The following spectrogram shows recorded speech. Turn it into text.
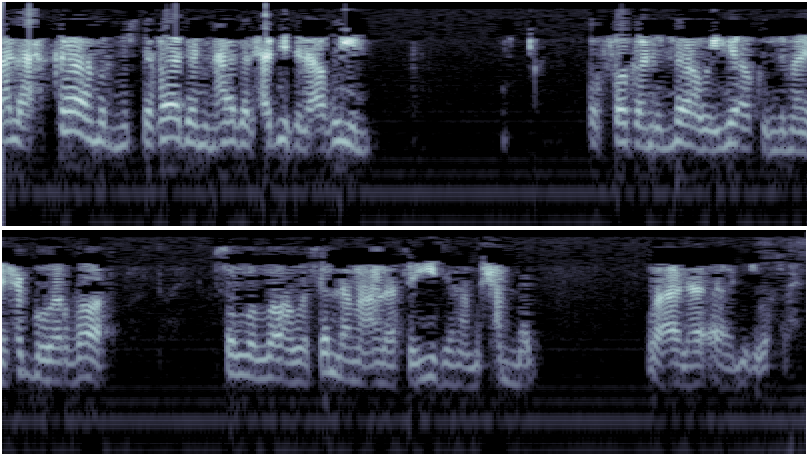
الأحكام المستفادة من هذا الحديث العظيم. وفقني الله وإياكم لما يحبه ويرضاه. صلى الله وسلم على سيدنا محمد وعلى آله وصحبه.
